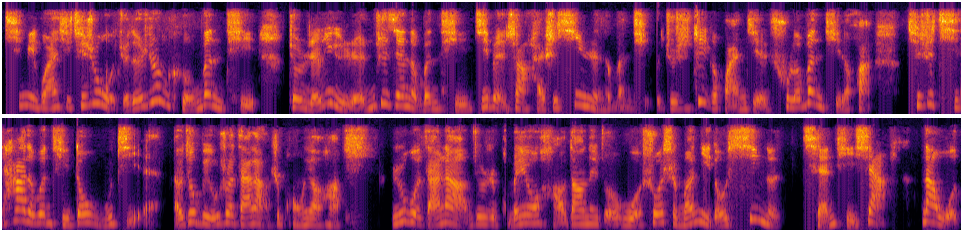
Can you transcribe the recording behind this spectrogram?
亲密关系。其实我觉得任何问题，就人与人之间的问题，基本上还是信任的问题。就是这个环节出了问题的话，其实其他的问题都无解。呃，就比如说咱俩是朋友哈，如果咱俩就是没有好到那种我说什么你都信的前提下，那我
